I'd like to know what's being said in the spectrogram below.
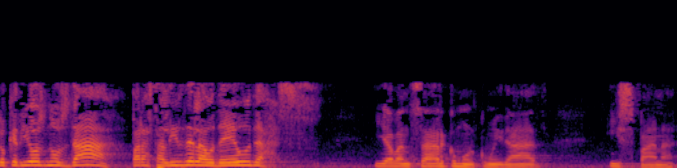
lo que Dios nos da para salir de las deudas y avanzar como comunidad hispana.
